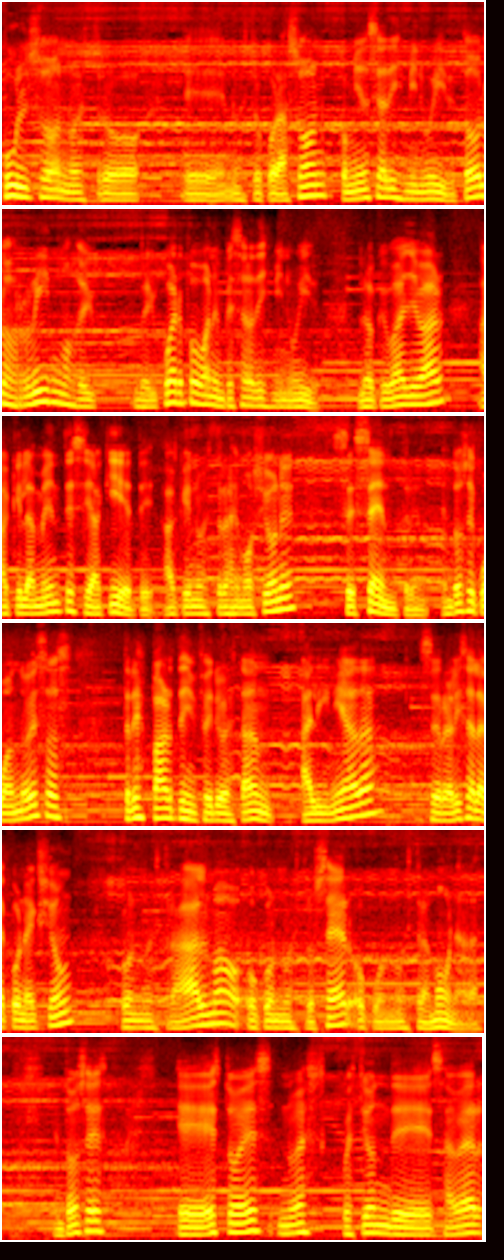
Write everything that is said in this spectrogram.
pulso, nuestro, eh, nuestro corazón comience a disminuir. Todos los ritmos del, del cuerpo van a empezar a disminuir, lo que va a llevar a que la mente se aquiete, a que nuestras emociones se centren. Entonces cuando esas tres partes inferiores están alineadas, se realiza la conexión con nuestra alma o con nuestro ser o con nuestra mónada. Entonces, eh, esto es, no es cuestión de saber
